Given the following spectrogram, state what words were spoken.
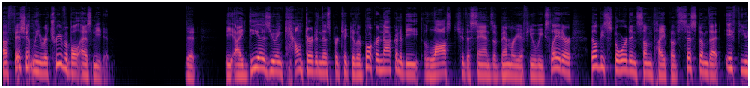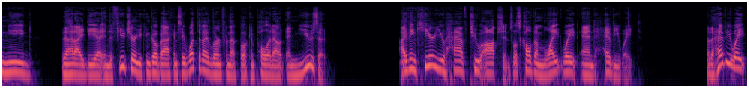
efficiently retrievable as needed. That the ideas you encountered in this particular book are not going to be lost to the sands of memory a few weeks later. They'll be stored in some type of system that if you need that idea in the future, you can go back and say, What did I learn from that book? and pull it out and use it. I think here you have two options. Let's call them lightweight and heavyweight. Now, the heavyweight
